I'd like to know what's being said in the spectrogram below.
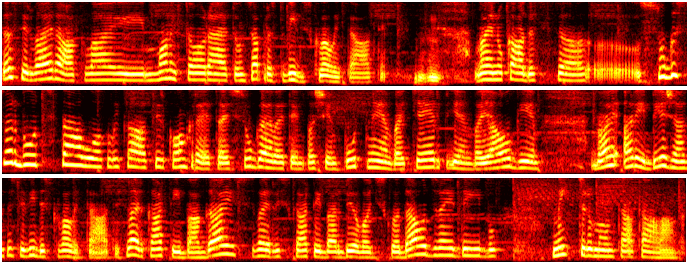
tas ir vairāk, lai monitorētu un saprastu vidas kvalitāti. -hmm. Vai nu kādas uh, sugas var būt stāvokli, kāds ir konkrētais sugai, vai tiem pašiem putniem, vai ķērpļiem, vai augiem. Uh, vai arī biežāk tas ir vidas kvalitātes, vai ir kārtībā gaiss, vai ir viss kārtībā ar bioloģisko daudzveidību, mitrumu un tā tālāk.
